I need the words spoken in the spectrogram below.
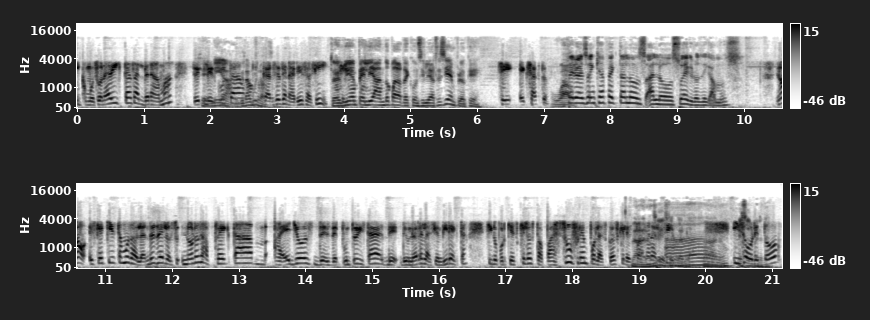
y como son adictas al drama, entonces les Genial, gusta gran buscarse frase. escenarios así. Entonces sí, viven peleando para reconciliarse siempre, ¿o qué? sí, exacto. Wow. Pero eso en qué afecta a los, a los suegros, digamos. No, es que aquí estamos hablando desde los, no los afecta a ellos desde el punto de vista de, de una relación directa, sino porque es que los papás sufren por las cosas que les Claro, pasan a los hijos. Ah. Claro, Y sobre todo,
